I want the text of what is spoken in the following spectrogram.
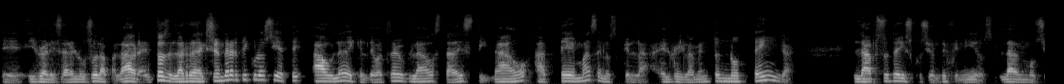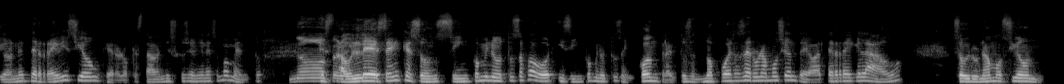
eh, y realizar el uso de la palabra. Entonces, la redacción del artículo 7 habla de que el debate regulado está destinado a temas en los que la, el reglamento no tenga lapsos de discusión definidos. Las mociones de revisión, que era lo que estaba en discusión en ese momento, no, establecen pero... que son cinco minutos a favor y cinco minutos en contra. Entonces, no puedes hacer una moción de debate reglado sobre una moción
